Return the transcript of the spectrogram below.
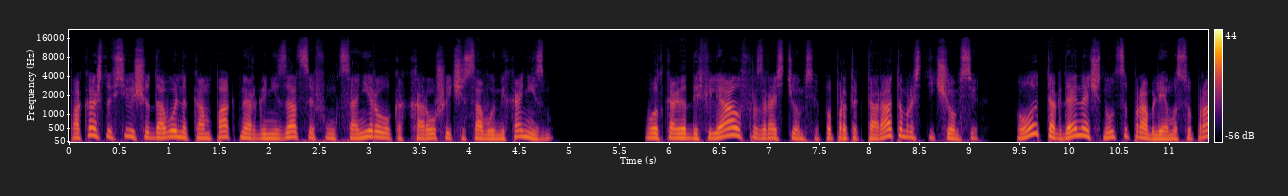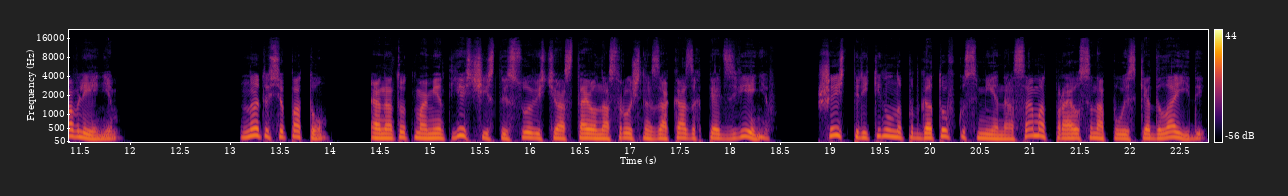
Пока что все еще довольно компактная организация функционировала как хороший часовой механизм. Вот когда до филиалов разрастемся, по протекторатам растечемся, вот тогда и начнутся проблемы с управлением. Но это все потом. А на тот момент я с чистой совестью оставил на срочных заказах пять звеньев, шесть перекинул на подготовку смены, а сам отправился на поиски Аделаиды.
